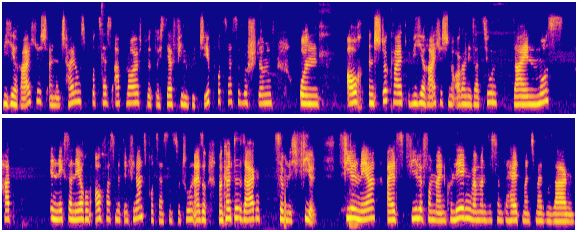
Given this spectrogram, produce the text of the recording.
wie hierarchisch ein Entscheidungsprozess abläuft, wird durch sehr viele Budgetprozesse bestimmt und auch ein Stück weit, wie hierarchisch eine Organisation sein muss, hat in nächster Näherung auch was mit den Finanzprozessen zu tun. Also man könnte sagen, ziemlich viel. Viel mehr als viele von meinen Kollegen, wenn man sich unterhält, manchmal so sagen.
